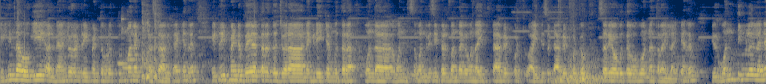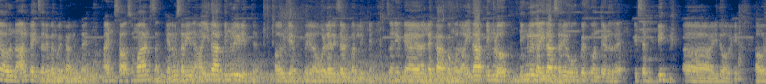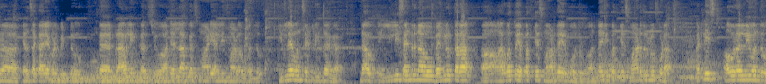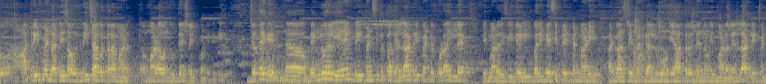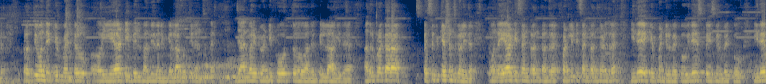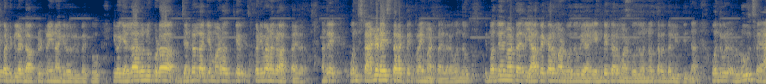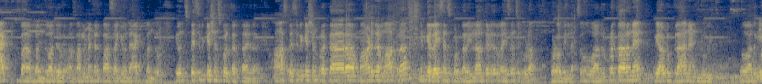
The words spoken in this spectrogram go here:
ಇಲ್ಲಿಂದ ಹೋಗಿ ಅಲ್ಲಿ ಬ್ಯಾಂಗ್ಳೂರಲ್ಲಿ ಟ್ರೀಟ್ಮೆಂಟ್ ತಗೊಳ್ಳೋದು ತುಂಬಾನೇ ಕಷ್ಟ ಆಗುತ್ತೆ. ಯಾಕೆಂದ್ರೆ ಈ ಟ್ರೀಟ್ಮೆಂಟ್ ಬೇರೆ ತರದ ಜ್ವರ, ನೆಗಡಿ, ಕೆಮ್ಮು ತರ ಒಂದ್ ಒಂದ್ ಒಂದ್ ವಿಸಿಟ್ ಅಲ್ಲಿ ಬಂದಾಗ ಒಂದ್ ಐದ್ ಟ್ಯಾಬ್ಲೆಟ್ ಕೊಟ್ಟು, ಐದ್ ದಿವಸ ಟ್ಯಾಬ್ಲೆಟ್ ಕೊಟ್ಟು ಸರಿ ಹೋಗುತ್ತೆ, ಹೋಗು ಅನ್ನೋ ತರ ಇಲ್ಲ. ಯಾಕೆಂದ್ರೆ ಇವ್ರು ಒಂದ್ ತಿಂಗಳಲ್ಲೇನೆ ಅವರು ನಾಲ್ಕೈದು ಸರಿ ಬರ್ಬೇಕಾಗುತ್ತೆ. ಅಂಡ್ ಸುಮಾರು ಕೆಲವು ಸರಿ ಐದಾರು ತಿಂಗಳು ಹಿಡಿಯುತ್ತೆ ಅವ್ರಿಗೆ ಒಳ್ಳೆ ರಿಸಲ್ಟ್ ಬರ್ಲಿಕ್ಕೆ. ಸೊ ನೀವು ಲೆಕ್ಕ ಹಾಕೊಬಹುದು ಐದಾರು ತಿಂಗಳು, ತಿಂಗಳಿಗೆ ಐದಾರು ಸರಿ ಹೋಗ್ಬೇಕು ಅಂತ ಹೇಳಿದ್ರೆ ಇಟ್ಸ್ ಎ ಬಿಗ್ ಇದು ಅವ್ರಿಗೆ. ಅವರ ಕೆಲಸ ಕಾರ್ಯಗಳು ಬಿಟ್ಟು ಟ್ರಾವೆಲಿಂಗ್ ಖರ್ಚು, ಅದೆಲ್ಲ ಖರ್ಚು ಮಾಡಿ ಅಲ್ಲಿಂದ್ ಮಾಡೋ ಬದಲು ಇಲ್ಲೇ ಒಂದ್ ಸೆಂಟರ್ ಇದ್ದಾಗ ನಾವು, ಇಲ್ಲಿ ಸೆಂಟರ್ ನಾವು ಬೆಂಗಳೂರು ತರ ಅರವತ್ತು, ಎಪ್ಪತ್ತು ಕೇಸ್ ಮಾಡದೇ ಇರ್ಬೋದು. ಹದಿನೈದು, ಇಪ್ಪತ್ತು ಕೇಸ್ ಮಾಡಿದ್ರು ಕೂಡ ಅಟ್ಲೀಸ್ಟ್ ಅವರಲ್ಲಿ ಒಂದು, ಆ ಟ್ರೀಟ್ಮೆಂಟ್ ಅಟ್ಲೀಸ್ಟ್ ಅವ್ರಿಗೆ ರೀಚ್ ಆಗೋ ಮಾಡ, ಮಾಡೋ ಒಂದು ಉದ್ದೇಶ ಇಟ್ಕೊಂಡಿದ್ದೀವಿ. ಜೊತೆಗೆ ಬೆಂಗಳೂರಲ್ಲಿ ಏನೇನು ಟ್ರೀಟ್ಮೆಂಟ್ ಸಿಗುತ್ತೋ ಅದೆಲ್ಲ ಟ್ರೀಟ್ಮೆಂಟ್ ಕೂಡ ಇಲ್ಲೇ ಇದು ಮಾಡೋದು. ಇದು- ಇಲ್ಲಿ ಬರೀ ಬೇಸಿಕ್ ಟ್ರೀಟ್ಮೆಂಟ್ ಮಾಡಿ ಅಡ್ವಾನ್ಸ್ ಟ್ರೀಟ್ಮೆಂಟ್ಗೆ ಅಲ್ಲಿ ಹೋಗಿ ಆ ಥರದ್ದೇನು ಇದು ಮಾಡಲ್ಲ. ಎಲ್ಲ ಟ್ರೀಟ್ಮೆಂಟ್ ಪ್ರತಿಯೊಂದು ಎಕ್ವಿಪ್ಮೆಂಟ್ ಈ ಎ ಆರ್ ಟಿ ಬಿಲ್ ಬಂದಿದೆ, ನಿಮ್ಗೆಲ್ಲ ಗೊತ್ತಿದೆ ಅನ್ಸುತ್ತೆ. ಜಾನ್ವರಿ ಟ್ವೆಂಟಿ ಫೋರ್ತ್ ಅದು ಬಿಲ್ ಆಗಿದೆ. ಅದ್ರ ಪ್ರಕಾರ ಸ್ಪೆಸಿಫಿಕೇಶನ್ಸ್ ಗಳಿದೆ ಒಂದು ಎ ಆರ್ ಟಿ ಸೆಂಟರ್ ಅಂತಂದ್ರೆ ಫರ್ಟಿಲಿಟಿ ಸೆಂಟರ್ ಅಂತ ಹೇಳಿದ್ರೆ, ಇದೇ ಎಕ್ವಿಪ್ಮೆಂಟ್ ಇರಬೇಕು, ಇದೇ ಸ್ಪೇಸ್ ಇರಬೇಕು, ಇದೇ ಪರ್ಟಿಕ್ಯುಲರ್ ಡಾಕ್ಟರ್ ಟ್ರೈನ್ ಆಗಿರೋರು ಇರಬೇಕು. ಇವಾಗ ಎಲ್ಲರೂ ಕೂಡ ಜನರಲ್ ಆಗಿ ಮಾಡೋಕ್ಕೆ ಕಡಿವಾಣಗಳಾಗ್ತಾ ಇದಾರೆ. ಅಂದ್ರೆ ಒಂದು ಸ್ಟ್ಯಾಂಡರ್ಡೈಸ್ ತರ ಟ್ರೈ ಮಾಡ್ತಾ ಇದಾರೆ. ಒಂದು ಮೊದ್ಲೇನ್ ಮಾಡ್ತಾ ಇದ್ರೆ, ಯಾರ್ ಬೇಕಾದ್ರೂ ಮಾಡ್ಬೋದು ಹೆಂಗ್ ಬೇಕಾದ್ರೂ ಮಾಡ್ಬೋದು ಅನ್ನೋ ತರದಲ್ಲಿ ಇದ್ದಿದ್ದ ಒಂದು ರೂಲ್ಸ್ ಆಕ್ಟ್ ಬಂದು, ಅದು ಪಾರ್ಲಿಮೆಂಟ್ ಅಲ್ಲಿ ಪಾಸ್ ಆಗಿ ಒಂದು ಆಕ್ಟ್ ಬಂದು, ಈ ಒಂದು ಸ್ಪೆಸಿಫಿಕೇಶನ್ಸ್ಗಳು ತರ್ತಾ ಇದ್ದಾರೆ ಆ ಸ್ಪೆಸಿಫಿಕೇಶನ್ ಪ್ರಕಾರ ಮಾಡಿದ್ರೆ ಮಾತ್ರ ನಿಮ್ಗೆ ಲೈಸೆನ್ಸ್ ಕೊಡ್ತಾರೆ. ಇಲ್ಲ ಅಂತ ಹೇಳಿದ್ರೆ ಲೈಸೆನ್ಸ್ ಕೂಡ ಕೊಡೋದಿಲ್ಲ. ಸೊ ಅದ್ರ ಪ್ರಕಾರನೇ we have to plan and do it so ಅದಕ್ಕೆ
